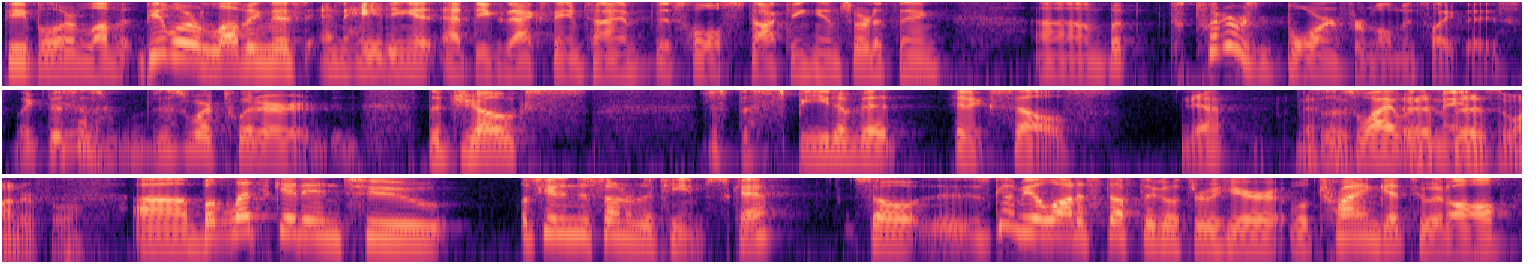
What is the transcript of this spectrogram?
People are loving. People are loving this and hating it at the exact same time. This whole stalking him sort of thing. Um, but Twitter is born for moments like this. Like this is this is where Twitter, the jokes, just the speed of it, it excels. Yeah. This, this is why it was this made. is wonderful. Um, but let's get into let's get into some of the teams. Okay, so there's going to be a lot of stuff to go through here. We'll try and get to it all.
